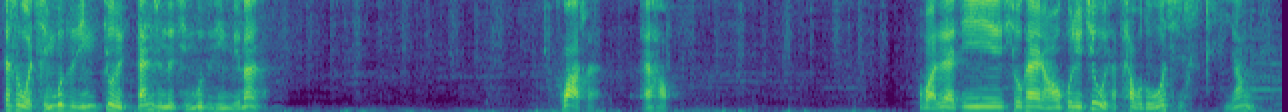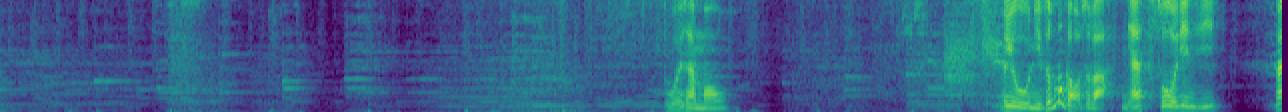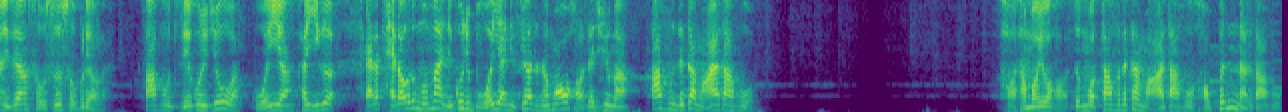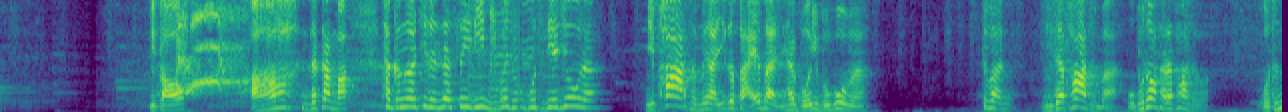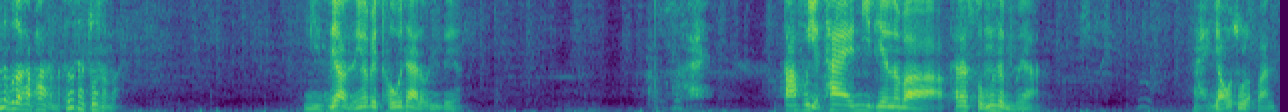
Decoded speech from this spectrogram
但是我情不自禁，就是单纯的情不自禁，没办法。挂出来还好，我把这台机修开，然后过去救一下，差不多其实一样的。躲一下猫。哎呦，你这么搞是吧？你还锁我电机？那你这样守尸守不了了。大副直接过去救啊，博弈啊！他一个，哎，他抬刀这么慢，你过去博弈啊？你非要等他猫好再去吗？大副你在干嘛呀？大副。好，他猫又好，这猫大副在干嘛？大副好笨呐，这大副。一刀啊！你在干嘛？他刚刚技能在 CD，你为什么不直接救呢？你怕什么呀？一个白板你还博弈不过吗？对吧？你在怕什么？我不知道他在怕什么，我真的不知道他怕什么，这在做什么？你这样人要被偷下来了，你这样，哎，大副也太逆天了吧？他在怂什么呀？哎，咬住了，完了，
